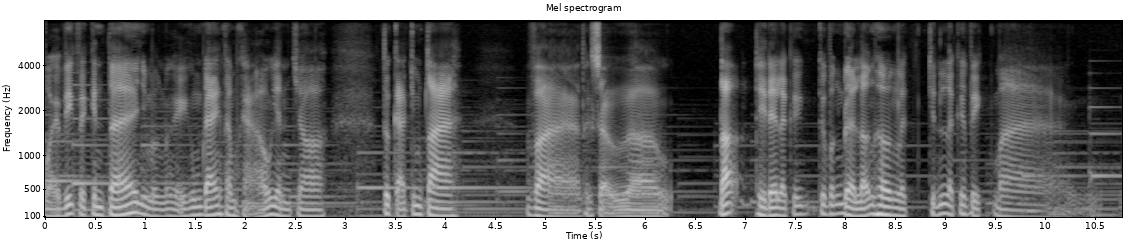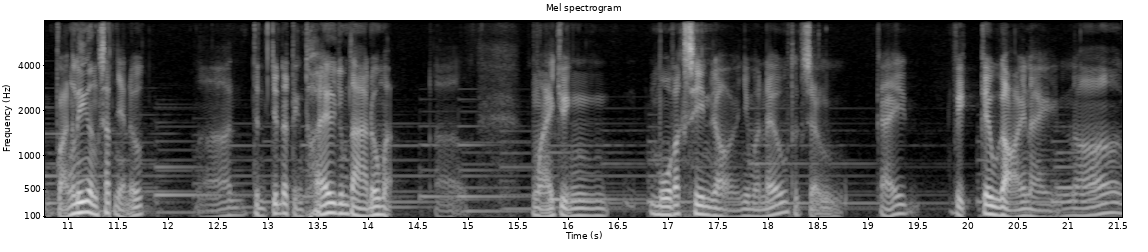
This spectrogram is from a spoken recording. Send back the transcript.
Bài viết về kinh tế nhưng mà mình nghĩ cũng đáng tham khảo dành cho tất cả chúng ta và thực sự ờ, đó thì đây là cái cái vấn đề lớn hơn là chính là cái việc mà quản lý ngân sách nhà nước à, chính, chính là tiền thuế của chúng ta đúng không ạ ngoài chuyện mua vaccine rồi nhưng mà nếu thực sự cái việc kêu gọi này nó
